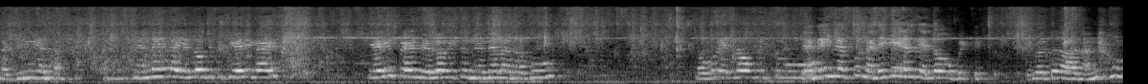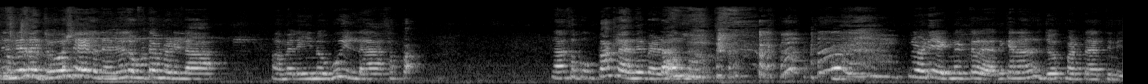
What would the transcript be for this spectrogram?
ನಗ್ರಿ ಅಂತ. ನೆನ್ನೆ ಎಲ್ಲ ಎಲ್ಲೋಗಿತ್ತು ಕೇಳಿ ಗಾಯ್ ಕೇಳಿ ಫ್ರೆಂಡ್ ಎಲ್ಲೋಗಿತ್ತು ನೆನ್ನೆ ಎಲ್ಲ ನಗು. ನಗು ಎಲ್ಲೋಗಿತ್ತು. ನನಗೆ ನನಗೆ ಹೇಳಿದ್ರೆ ಎಲ್ಲೋ ಹೋಗ್ಬಿಟ್ಟಿತ್ತು. ಇವತ್ತು ನನ್ನ ನೆನ್ನೆಲ್ಲ ಜೋಶ ಇಲ್ಲ ನೆನ್ನೆಲ್ಲ ಊಟ ಮಾಡಿಲ್ಲ. ಆಮೇಲೆ ಈ ನಗು ಇಲ್ಲ. ಸ್ವಲ್ಪ ನಾನು ಸ್ವಲ್ಪ ಉಪ್ಪಾಕ್ಲ ಅಂದ್ರೆ ಬೇಡ ಅಂದ್ಲು ನೋಡಿ ಹೆಂಗ್ ನಡ್ತಾರೆ ಅದಕ್ಕೆ ನಾನು ಜೋಕ್ ಮಾಡ್ತಾ ಇರ್ತೀನಿ.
